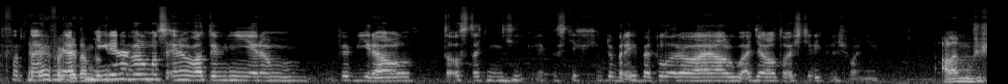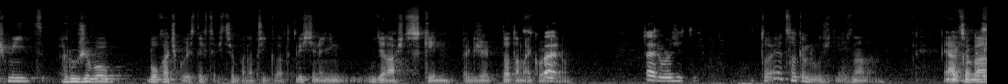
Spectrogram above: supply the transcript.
Fortnite jako fakt, tam... nikdy nebyl moc inovativní, jenom vybíral to ostatní jako z těch dobrých Battle Royalů a dělal to ještě líp než oni. Ale můžeš mít růžovou bouchačku, jestli chceš třeba například, když ti není, uděláš skin, takže to tam jako je. To je důležitý. To je celkem důležitý, uznávám. Já třeba,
